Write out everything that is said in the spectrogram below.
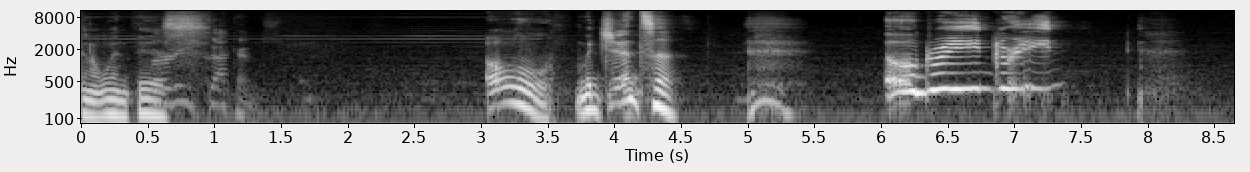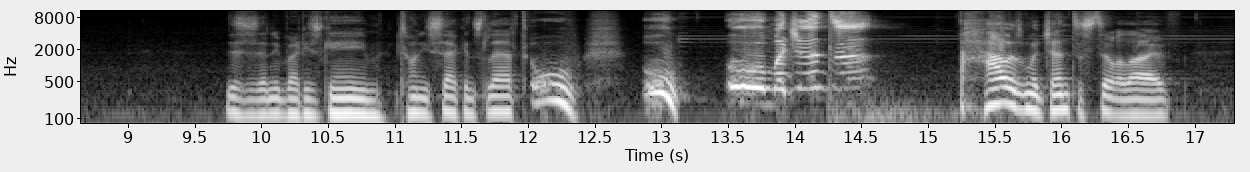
Oh, who's gonna win this? Oh, magenta. Oh, green, green. This is anybody's game. 20 seconds left. Ooh, ooh, ooh, magenta. How is magenta still alive?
